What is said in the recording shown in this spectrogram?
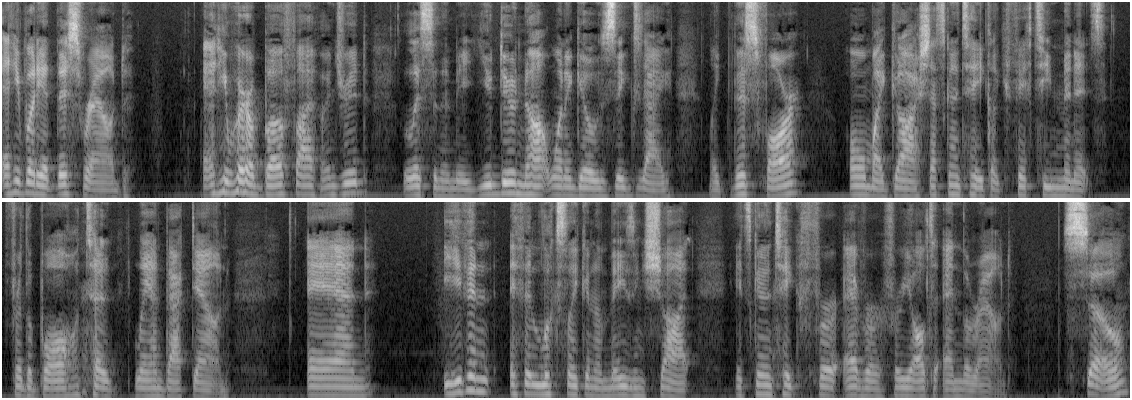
anybody at this round, anywhere above 500, listen to me. You do not want to go zigzag like this far. Oh my gosh, that's going to take like 15 minutes for the ball to land back down. And even if it looks like an amazing shot, it's going to take forever for y'all to end the round. So,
